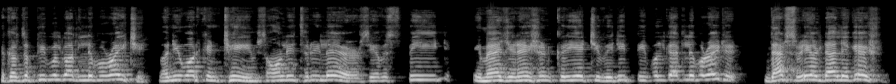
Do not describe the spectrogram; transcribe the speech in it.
Because the people got liberated. When you work in teams, only three layers. You have speed, imagination, creativity. People get liberated. That's real delegation.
